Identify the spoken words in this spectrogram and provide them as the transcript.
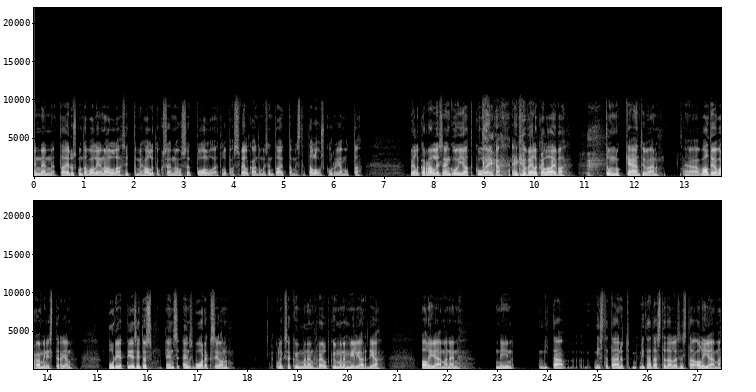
ennen tai eduskuntavaalien alla sitten hallitukseen nousseet puolueet lupas velkaantumisen taittamista, talouskuria, mutta velkaralli sen kuin jatkuu eikä, eikä velkalaiva tunnu kääntyvän. Valtiovarainministeriön budjettiesitys ens, ensi vuodeksi on, oliko se 10, reilut 10 miljardia alijäämäinen, niin mitä, mistä tämä nyt, mitä tästä tällaisesta alijäämä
